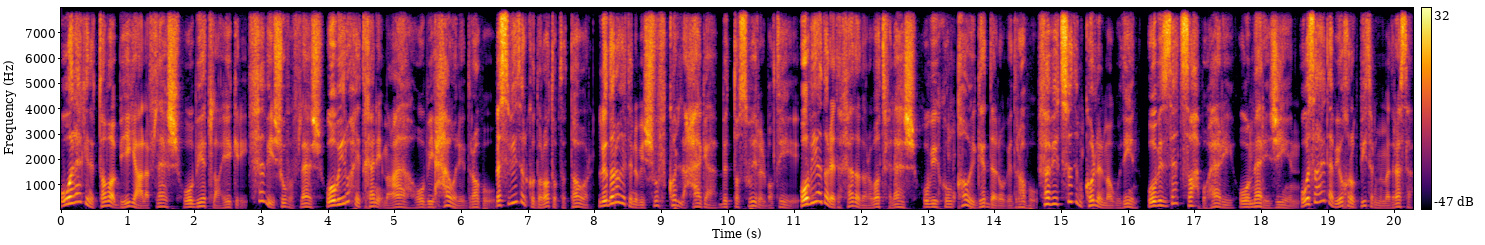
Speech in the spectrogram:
ولكن الطبق بيجي على فلاش وبيطلع يجري. فبيشوفه فلاش وبيروح يتخانق معاه وبيحاول يضربه بس بيتر قدراته بتتطور لدرجة إنه بيشوف كل حاجة بالتصوير البطيء وبيقدر يتفادى ضربات فلاش وبيكون قوي جدا وبيضربه. فبيتصدم كل الموجودين وبالذات صاحبه هاري وماري جين. وساعتها بيخرج بيتر من المدرسة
